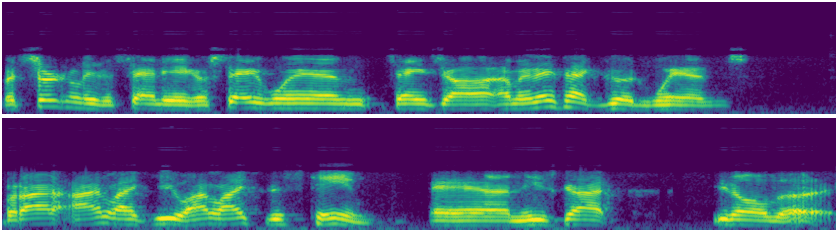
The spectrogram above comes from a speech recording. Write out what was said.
But certainly the San Diego State win, St. John. I mean, they've had good wins. But I, I like you. I like this team, and he's got, you know, the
